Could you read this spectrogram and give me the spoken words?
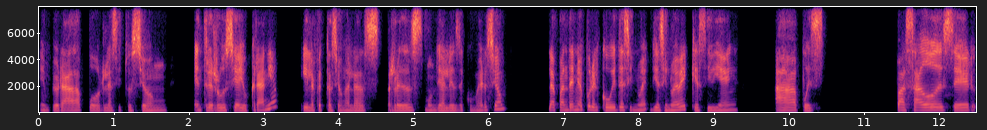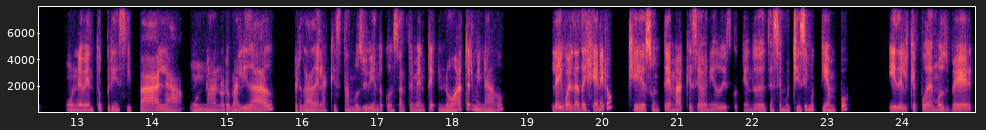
empeorada por la situación entre Rusia y Ucrania y la afectación a las redes mundiales de comercio, la pandemia por el COVID-19, que si bien ha pues pasado de ser un evento principal a una normalidad, ¿verdad?, en la que estamos viviendo constantemente, no ha terminado. La igualdad de género, que es un tema que se ha venido discutiendo desde hace muchísimo tiempo y del que podemos ver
